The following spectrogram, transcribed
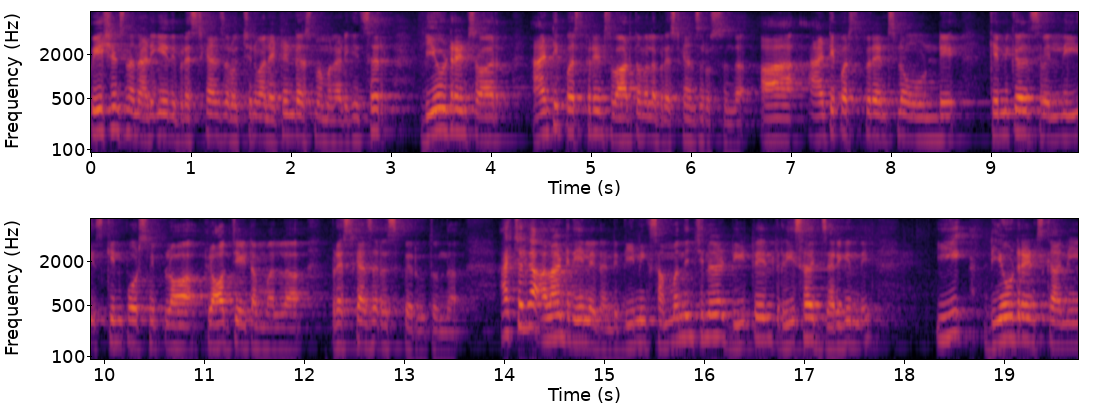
పేషెంట్స్ నన్ను అడిగేది బ్రెస్ట్ క్యాన్సర్ వచ్చిన వాళ్ళ అటెండర్స్ మమ్మల్ని అడిగేది. సార్ డియోడ్రెంట్స్ ఆర్ యాంటీపర్స్పిరెంట్స్ వాడటం వల్ల బ్రెస్ట్ క్యాన్సర్ వస్తుందా? ఆ యాంటీపర్స్పిరెంట్స్లో ఉండే కెమికల్స్ వెళ్ళి స్కిన్ పోర్ట్స్ని ప్లా క్లాత్ చేయటం వల్ల బ్రెస్ట్ క్యాన్సర్ రిస్క్ పెరుగుతుందా? యాక్చువల్గా అలాంటిది ఏం లేదండి. దీనికి సంబంధించిన డీటెయిల్డ్ రీసెర్చ్ జరిగింది. ఈ డియోడ్రెంట్స్ కానీ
